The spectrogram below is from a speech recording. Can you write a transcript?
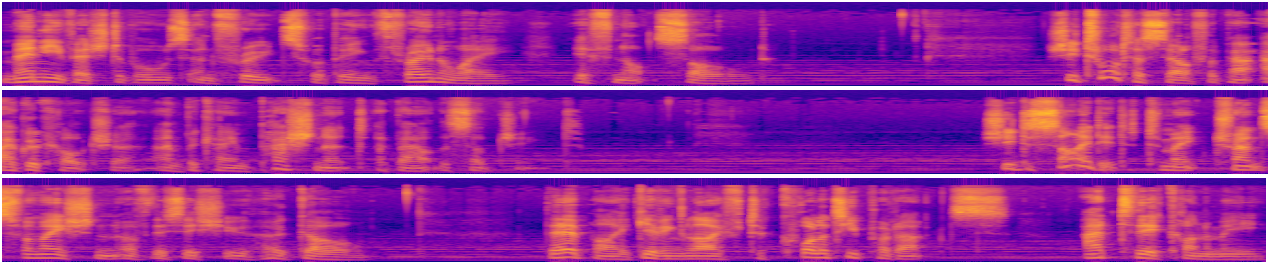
many vegetables and fruits were being thrown away if not sold. She taught herself about agriculture and became passionate about the subject. She decided to make transformation of this issue her goal, thereby giving life to quality products, add to the economy,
